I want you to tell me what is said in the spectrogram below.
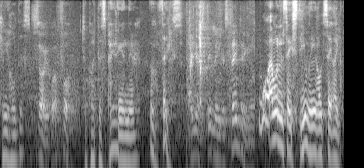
Can you hold this? Sorry, what for? To put this painting in there. Oh, thanks. Are you stealing this painting? Well, I wouldn't say stealing, I would say like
